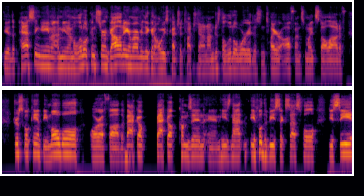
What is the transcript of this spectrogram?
Yeah, the passing game. I mean, I'm a little concerned. Golladay or Marvin, they can always catch a touchdown. I'm just a little worried this entire offense might stall out if Driskel can't be mobile or if uh, the backup backup comes in and he's not able to be successful. Do you see?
